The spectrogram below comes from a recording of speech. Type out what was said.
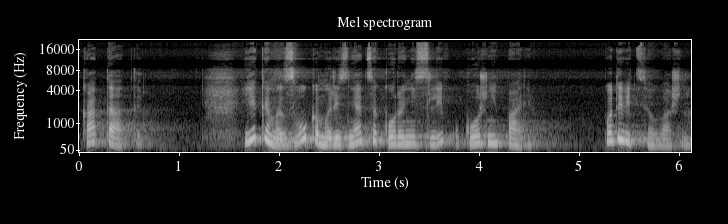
катати. Якими звуками різняться корені слів у кожній парі? Подивіться уважно.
